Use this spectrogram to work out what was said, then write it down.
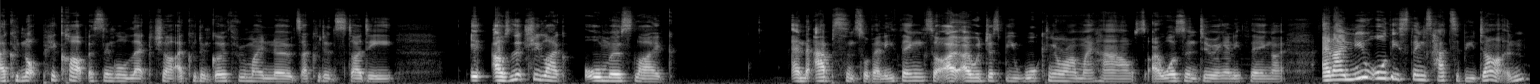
I could not pick up a single lecture, I couldn't go through my notes, I couldn't study. It, I was literally like almost like an absence of anything. So I, I would just be walking around my house. I wasn't doing anything. I, and I knew all these things had to be done,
